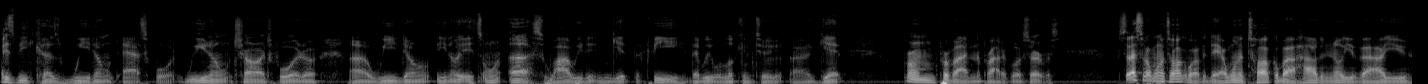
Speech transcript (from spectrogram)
is because we don't ask for it. We don't charge for it, or uh, we don't, you know, it's on us why we didn't get the fee that we were looking to uh, get from providing a product or service. So that's what I want to talk about today. I want to talk about how to know your value,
